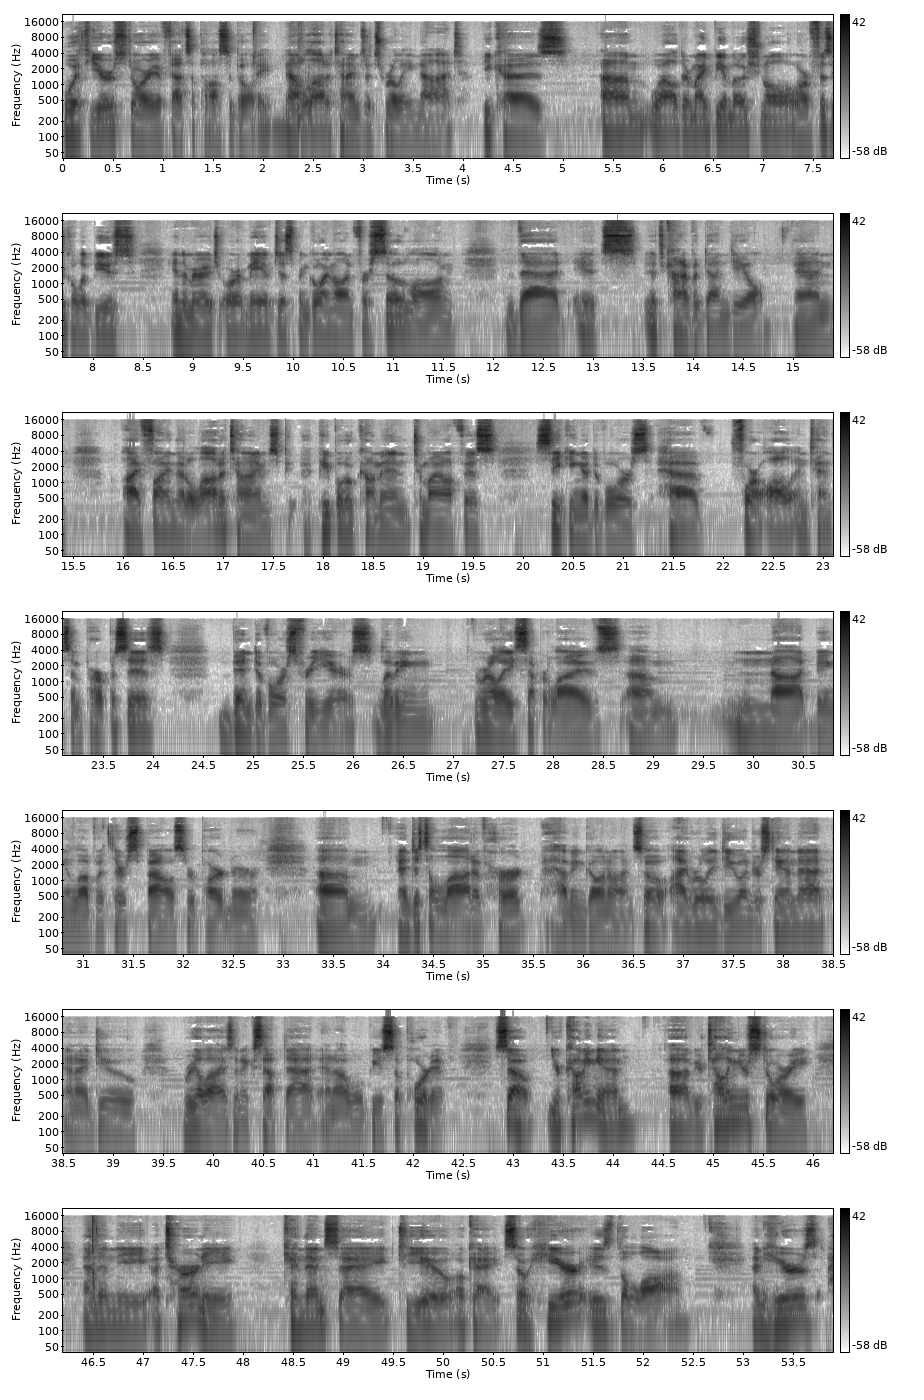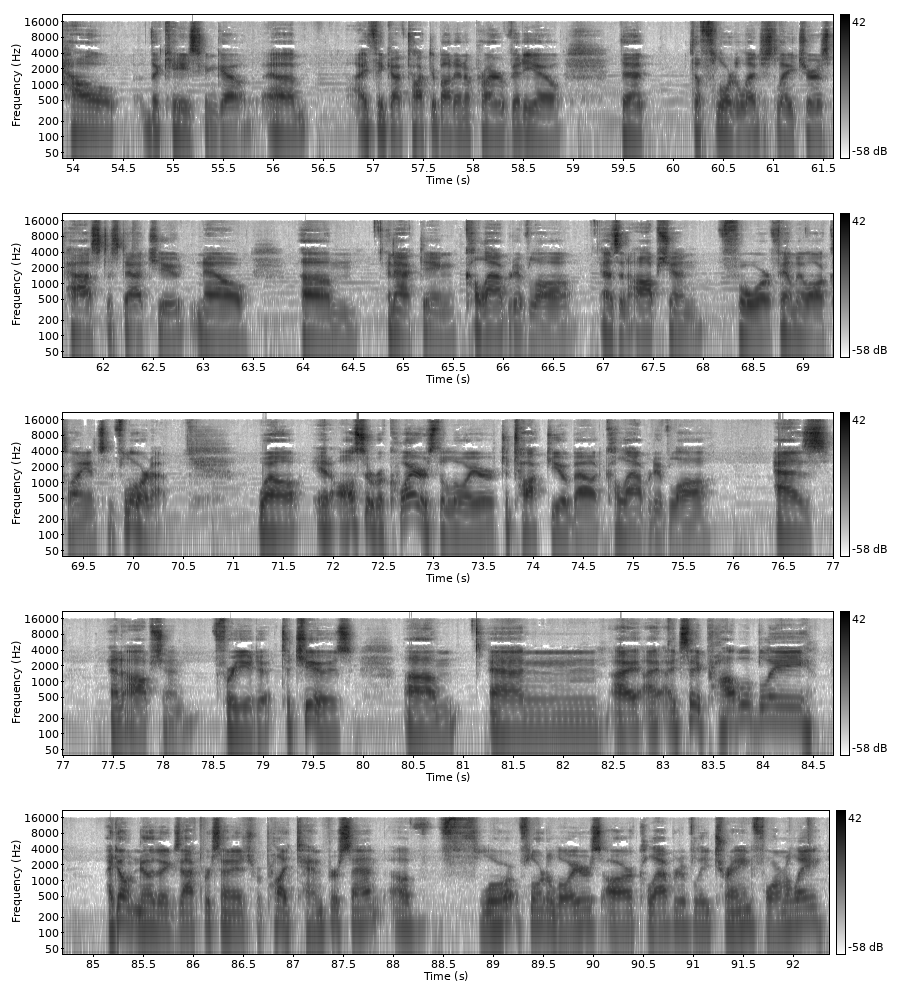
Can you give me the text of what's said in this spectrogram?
with your story if that's a possibility. Now, a lot of times it's really not because, um, well, there might be emotional or physical abuse in the marriage, or it may have just been going on for so long that it's it's kind of a done deal. And I find that a lot of times p- people who come in to my office seeking a divorce have for all intents and purposes, been divorced for years, living really separate lives, um, not being in love with their spouse or partner, um, and just a lot of hurt having gone on. So I really do understand that, and I do realize and accept that, and I will be supportive. So you're coming in, uh, you're telling your story, and then the attorney can then say to you, okay, so here is the law, and here's how the case can go. Um, I think I've talked about in a prior video that the Florida legislature has passed a statute now um, enacting collaborative law as an option for family law clients in Florida. Well, it also requires the lawyer to talk to you about collaborative law as an option for you to, to choose. Um, and I, I'd say probably, I don't know the exact percentage, but probably 10% of Florida lawyers are collaboratively trained formally.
